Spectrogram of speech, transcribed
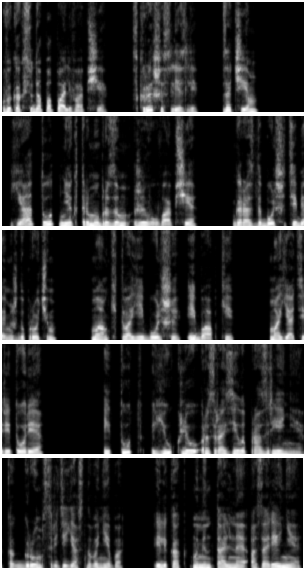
Вы как сюда попали вообще? С крыши слезли? Зачем?» «Я тут некоторым образом живу вообще», Гораздо больше тебя, между прочим. Мамки твоей больше и бабки. Моя территория. И тут Юклю разразило прозрение, как гром среди ясного неба, или как моментальное озарение,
